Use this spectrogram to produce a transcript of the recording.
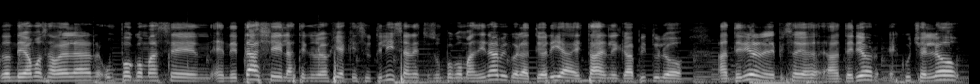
donde vamos a hablar un poco más en, en, detalle las tecnologías que se utilizan. Esto es un poco más dinámico. La teoría está en el capítulo anterior, en el episodio anterior. Escúchenlo,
